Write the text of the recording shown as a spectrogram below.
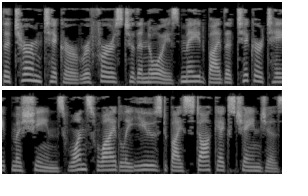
The term ticker refers to the noise made by the ticker tape machines once widely used by stock exchanges.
